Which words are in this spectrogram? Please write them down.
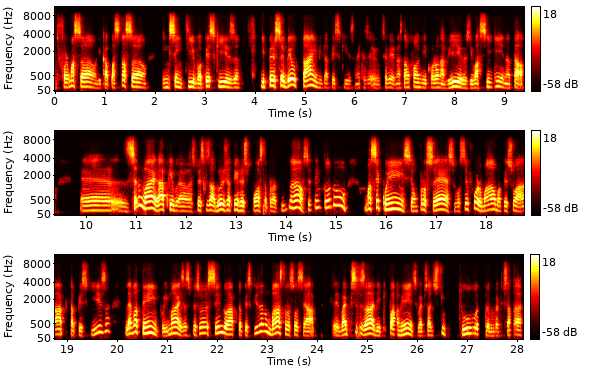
de formação, de capacitação, de incentivo à pesquisa, de perceber o time da pesquisa. Né? Quer dizer, você vê, nós estamos falando de coronavírus, de vacina tal. É, você não vai, ah, porque os pesquisadores já têm resposta para tudo. Não, você tem toda uma sequência, um processo. Você formar uma pessoa apta à pesquisa leva tempo. E mais, as pessoas sendo aptas à pesquisa, não basta ela só ser apta. Vai precisar de equipamentos, vai precisar de estrutura, vai precisar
